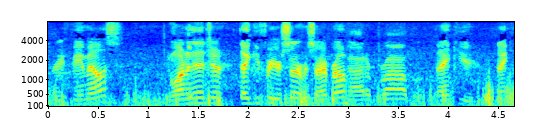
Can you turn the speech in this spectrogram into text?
three females. Iguana Ninja, thank you for your service, all right, bro? Not a problem. Thank you. Thank you.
